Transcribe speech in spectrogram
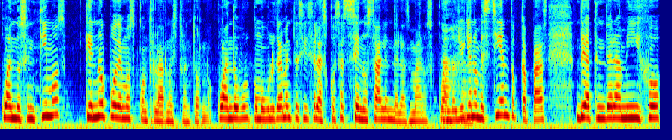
Cuando sentimos que no podemos controlar nuestro entorno. Cuando, como vulgarmente se dice, las cosas se nos salen de las manos. Cuando yo ya no me siento capaz de atender a mi hijo,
